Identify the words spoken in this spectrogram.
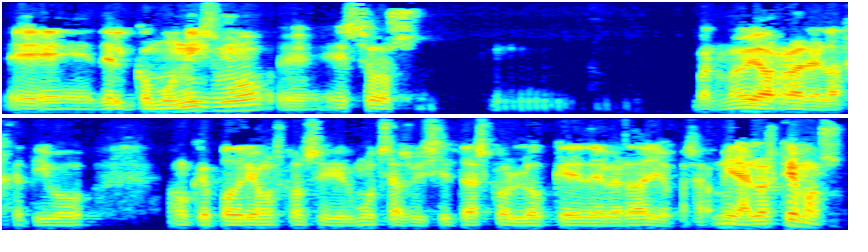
eh, del comunismo. Eh, esos. Bueno, me voy a ahorrar el adjetivo, aunque podríamos conseguir muchas visitas con lo que de verdad yo he pasado. Mira, los que hemos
